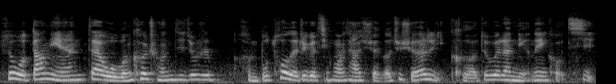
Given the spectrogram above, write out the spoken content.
所以我当年在我文科成绩就是。很不错的这个情况下，选择去学了理科，就为了拧那一口气，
